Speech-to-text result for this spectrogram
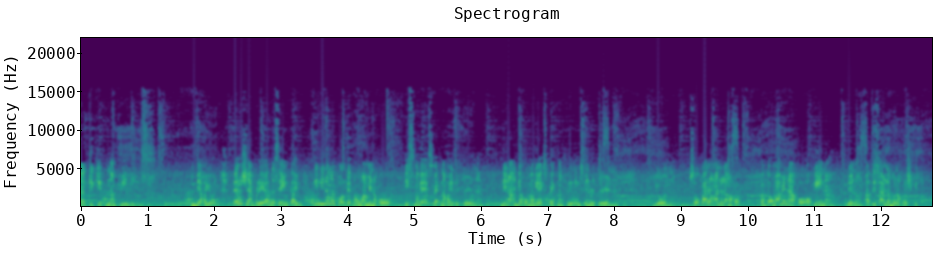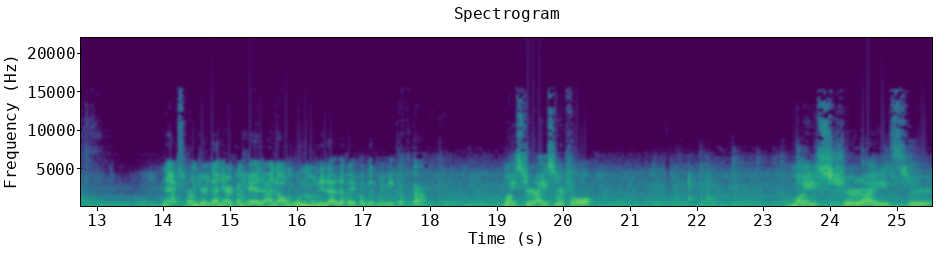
magkikip ng feelings. Hindi ako yun. Pero syempre, at the same time, hindi naman porket na umamin ako, is mag expect na ako in return. Hindi na hindi ako mag expect ng feelings in return. Yun. So, parang ano lang ako. Pagka umamin na ako, okay na. Ganun. At least alam mo na crush kita. Next, from Jordani Arcangel, ano ang uno mong nilalagay pag nagme-makeup ka? Moisturizer po. moisturizer.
